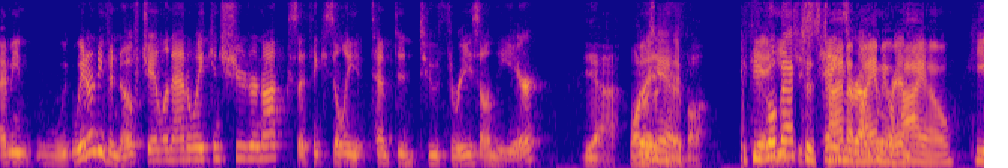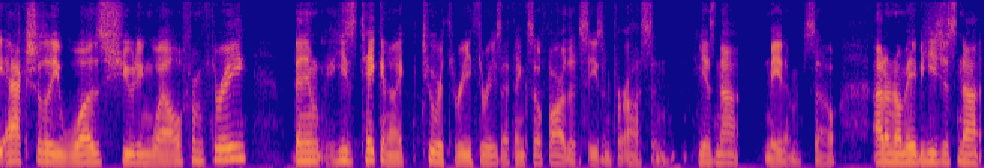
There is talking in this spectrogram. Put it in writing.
I mean, we, we don't even know if Jalen Adaway can shoot or not, because I think he's only attempted two threes on the year. Yeah, one is a But- Yeah, fair if- ball. If you Yeah, go back to his time at Miami. Ohio, he actually was shooting well from three. And he's taken like two or three threes, I think, so far this season for us, and he has not made them. So I don't know. Maybe he's just not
